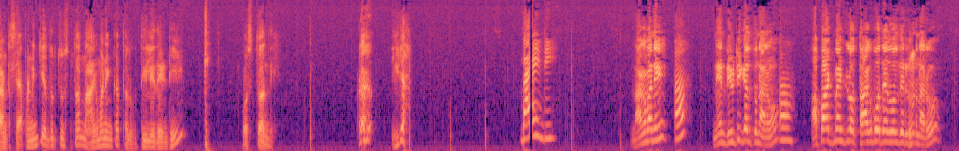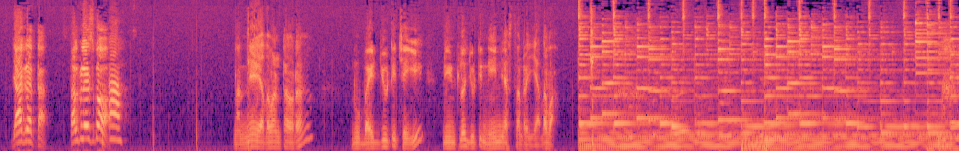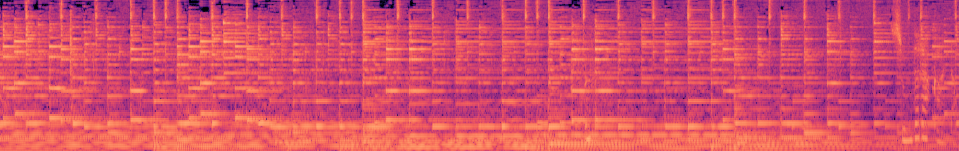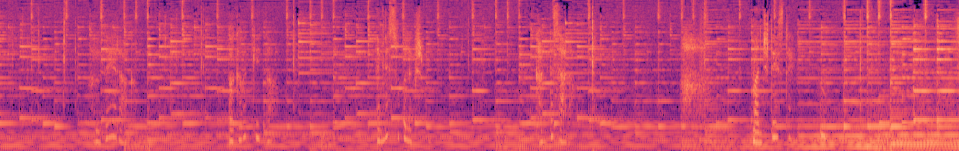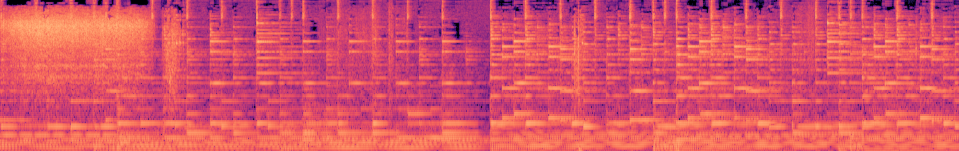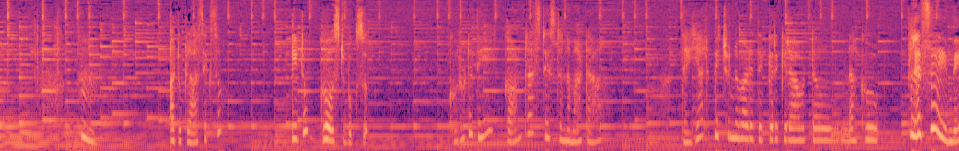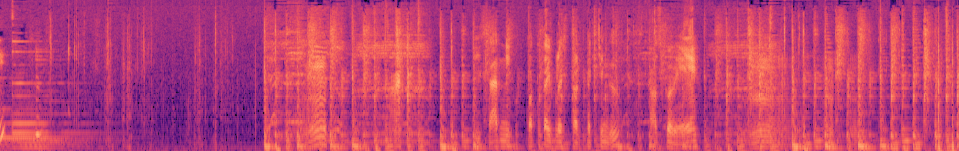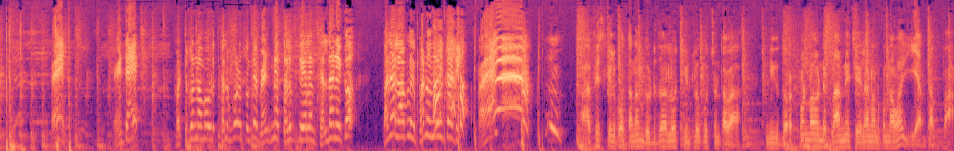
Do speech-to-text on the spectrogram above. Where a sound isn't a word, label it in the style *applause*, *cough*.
గంట సేపటి నుంచి ఎదురు చూస్తున్నా నాగమణి ఇంకా తలుపు తీయలేదేంటి? వస్తోంది. ఆ, ఈడా. బాయ్ అండి. నాగమణి ఆ? నేను డ్యూటీకి వెళ్తున్నాను. ఆ. అపార్ట్మెంట్లో తాగుబోతు ఎదవలు తిరుగుతున్నారు. జాగ్రత్త. తలుపులేసుకో ఆ. నన్నే ఎదవంటావరా? నువ్వు బయట డ్యూటీ చెయ్యి నీ ఇంట్లో డ్యూటీ నేను చేస్తాను రా ఎదవ? మంచి టేస్టే. అటు క్లాసిక్స్ ఇటు గోస్ట్ బుక్స్. కురుడిది కాంట్రాస్ట్ టేస్ట్ అన్నమాట. దయ్యాలు పిచ్చున్న వాడి దగ్గరికి రావటం నాకు ప్లస్ అయింది. ఈసారి నీకు కొత్త టైప్లో ఇస్తాను టచ్చింగ్. రాసుకోవే. ఏంటే? కట్టుకున్న మూడు తలుపు కొడుతుంటే వెంటనే తలుపు తీయాలని తెల్దా నీకు? పదే లోపలికి పని ఉంది! *laughs* ఆఫీస్కి వెళ్ళిపోతానని దొడ్డుదారిలో వచ్చి ఇంట్లో కూర్చుంటావా? నీకు దొరకకుండా ఉండే ప్లాన్ నేను చేయాలని అనుకున్నావా? ఎద్దబ్బా.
